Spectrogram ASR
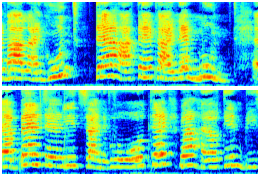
einmal ein Hund, der hatte keinen Mund. Er bellte mit seinen Pfoten, man hört ihn bis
